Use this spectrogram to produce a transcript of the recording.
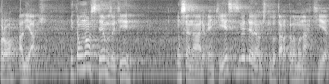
pró-aliados. Então nós temos aqui um cenário em que esses veteranos que lutaram pela monarquia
